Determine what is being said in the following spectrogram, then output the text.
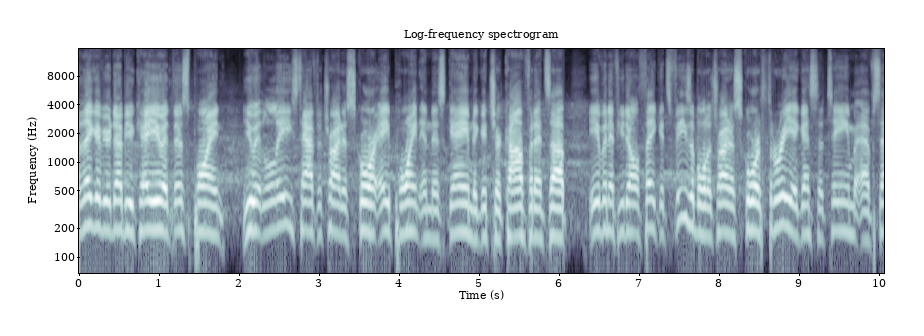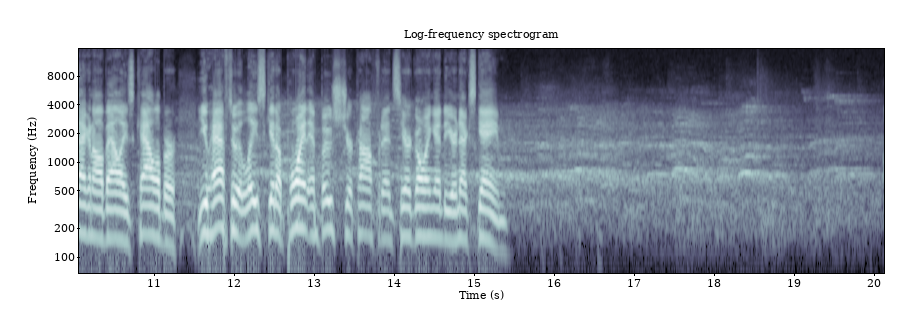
I think if you're WKU at this point, you at least have to try to score a point in this game to get your confidence up, even if you don't think it's feasible to try to score three against a team of Saginaw Valley's caliber. You have to at least get a point and boost your confidence here going into your next game.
